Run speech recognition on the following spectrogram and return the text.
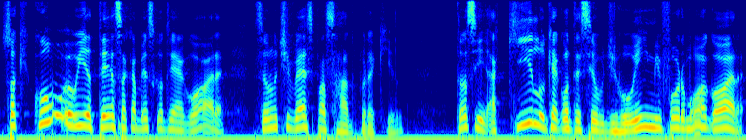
Só que como eu ia ter essa cabeça que eu tenho agora se eu não tivesse passado por aquilo? Então, assim, aquilo que aconteceu de ruim me formou agora.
